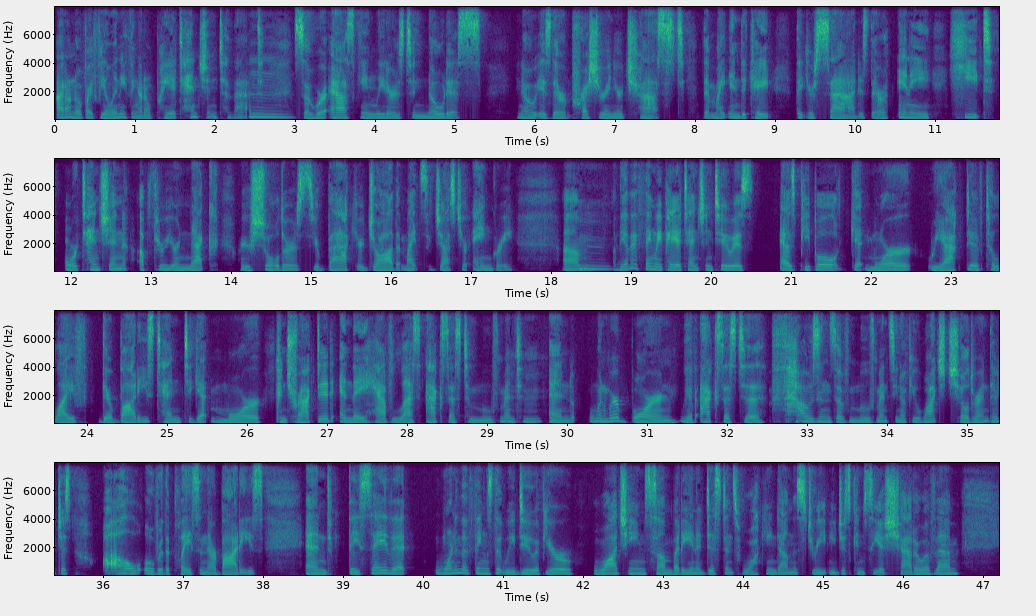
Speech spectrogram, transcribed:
I don't know if I feel anything. I don't pay attention to that. Mm. So we're asking leaders to notice, you know, is there a pressure in your chest that might indicate that you're sad? Is there any heat or tension up through your neck or your shoulders, your back, your jaw that might suggest you're angry? Um, mm. The other thing we pay attention to is as people get more reactive to life, their bodies tend to get more contracted and they have less access to movement. Mm-hmm. And when we're born, we have access to thousands of movements. You know, if you watch children, they're just all over the place in their bodies. And they say that one of the things that we do, if you're watching somebody in a distance walking down the street and you just can see a shadow of them,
